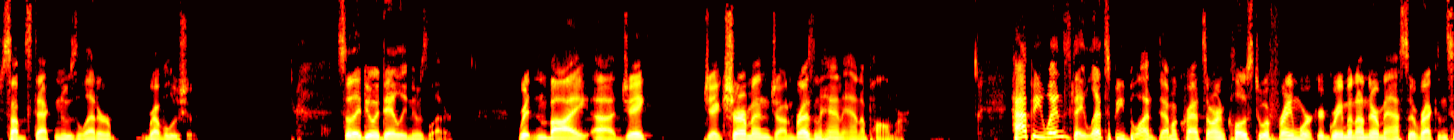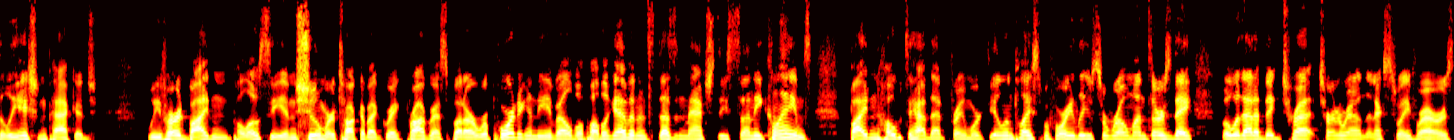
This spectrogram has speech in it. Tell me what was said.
Substack newsletter revolution. So they do a daily newsletter written by uh, Jake Jake Sherman, John Bresnahan, Anna Palmer. Happy Wednesday. Let's be blunt. Democrats aren't close to a framework agreement on their massive reconciliation package. We've heard Biden, Pelosi, and Schumer talk about great progress, but our reporting and the available public evidence doesn't match these sunny claims. Biden hoped to have that framework deal in place before he leaves for Rome on Thursday, but without a big tra- turnaround in the next 24 hours,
